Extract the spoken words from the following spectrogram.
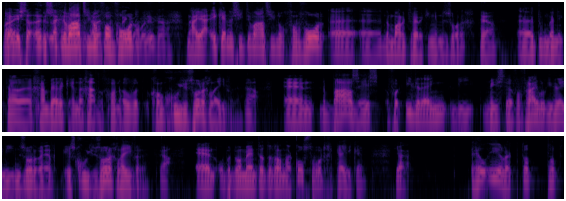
ken is er, de situatie nog van ik voor. naar. Nou ja, ik ken de situatie nog van voor eh, eh, de marktwerking in de zorg. Ja. Eh, toen ben ik daar gaan werken en dan gaat het gewoon over gewoon goede zorg leveren. Ja. En de basis voor iedereen, die, tenminste voor vrijwel iedereen die in de zorg werkt, is goede zorg leveren. Ja. En op het moment dat er dan naar kosten wordt gekeken, ja, heel eerlijk, dat, dat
